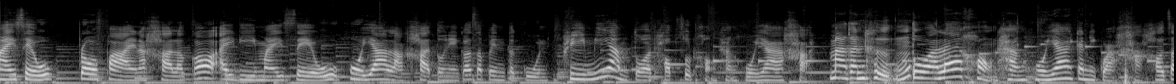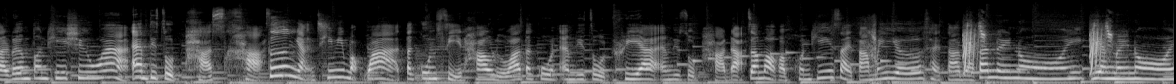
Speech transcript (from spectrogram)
Myself โปรไฟล์นะคะ แล้วก็ ID Myself โฮย่าลักค่ะ ตัวนี้ก็จะเป็นตระกูลพรีเมียมตัวท็อปสุดของทางโฮย่าค่ะ มากันถึงตัวแรกของทางโฮย่ากันดีกว่าค่ะ เขาจะเริ่มต้นที่ชื่อว่า Amplitude Plus ค่ะ ซึ่งอย่างที่มีบอกว่าตระกูลสีเทาหรือว่าตระกูล Amplitude Clear Amplitude Plus อะจะเหมาะกับคนที่สายตาไม่เยอะสายตาแบบสั้นน้อยๆเอียงน้อย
